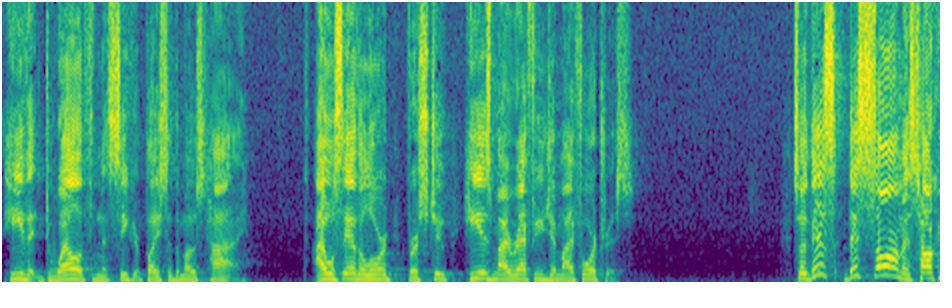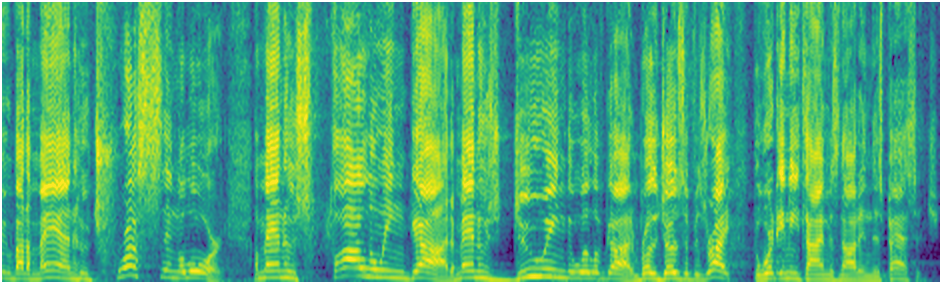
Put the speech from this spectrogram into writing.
he that dwelleth in the secret place of the Most High. I will say of the Lord, verse 2, He is my refuge and my fortress. So this, this psalm is talking about a man who trusts in the Lord, a man who's following God, a man who's doing the will of God. And Brother Joseph is right. The word anytime is not in this passage.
